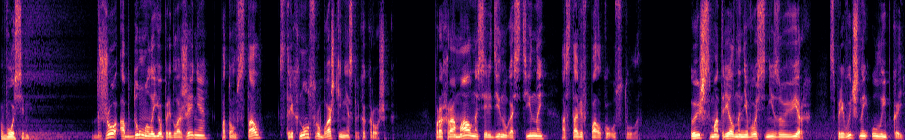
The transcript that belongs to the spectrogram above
8. Джо обдумал ее предложение, потом встал, стряхнул с рубашки несколько крошек. Прохромал на середину гостиной, оставив палку у стула. Иш смотрел на него снизу вверх, с привычной улыбкой,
